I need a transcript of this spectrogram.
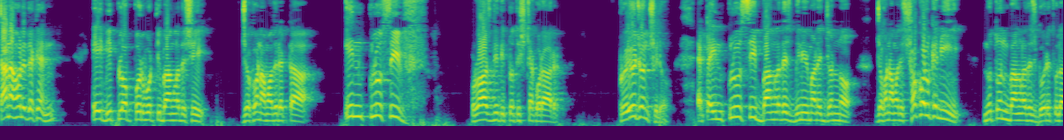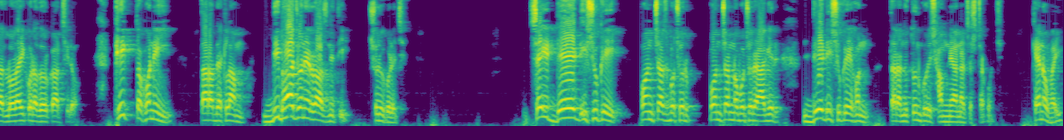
তা না হলে দেখেন, এই বিপ্লব পরবর্তী বাংলাদেশে যখন আমাদের একটা ইনক্লুসিভ রাজনীতি প্রতিষ্ঠা করার প্রয়োজন ছিল, একটা ইনক্লুসিভ বাংলাদেশ বিনির্মাণের জন্য যখন আমাদের সকলকে নিয়ে নতুন বাংলাদেশ গড়ে তোলার লড়াই করা দরকার ছিল। ঠিক তখনই তারা দেখলাম বিভাজনের রাজনীতি শুরু করেছে। সেই ডেড ইস্যুকে পঞ্চাশ বছর, পঞ্চান্ন বছরের আগের ডেড ইস্যুকে এখন তারা নতুন করে সামনে আনার চেষ্টা করছে। কেন ভাই?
